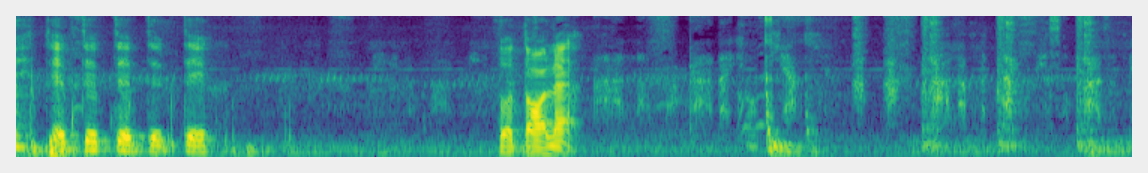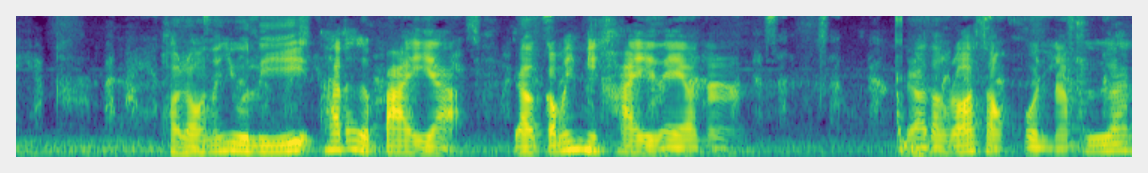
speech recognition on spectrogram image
ยเจ็บเจ็บเจ็บเจ็บเจ็บตัวต่อแล้วขอร้องนะยูริถ้าเธอไปอะ เราก็ไม่มีใครแล้วนะ เราต้องรอดสองคนนะเพื่อน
